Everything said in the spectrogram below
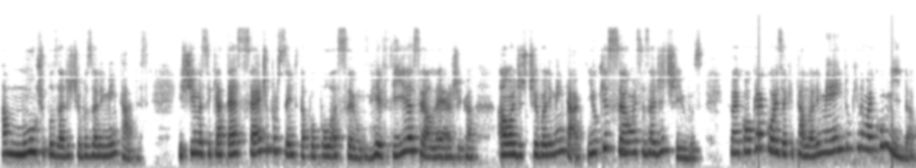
a múltiplos aditivos alimentares. Estima-se que até 7% da população refira ser alérgica a um aditivo alimentar. E o que são esses aditivos? Então, é qualquer coisa que está no alimento que não é comida.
